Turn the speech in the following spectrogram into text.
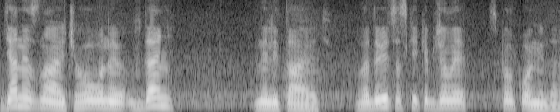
Я не знаю, чого вони вдень не літають. Але дивіться, скільки бджоли з пилком іде.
